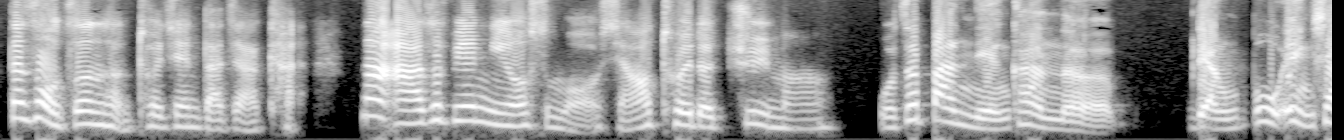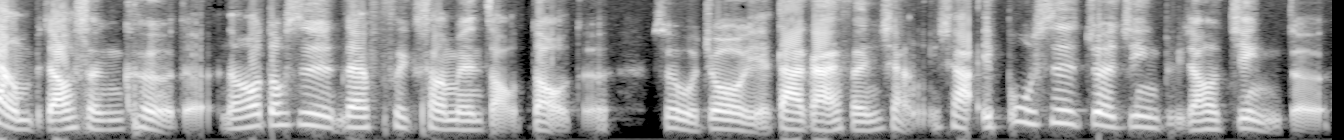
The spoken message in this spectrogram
但是我真的很推荐大家看。那啊，这边你有什么想要推的剧吗？我这半年看了。两部印象比较深刻的，然后都是 Netflix 上面找到的，所以我就也大概分享一下。一部是最近比较近的，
